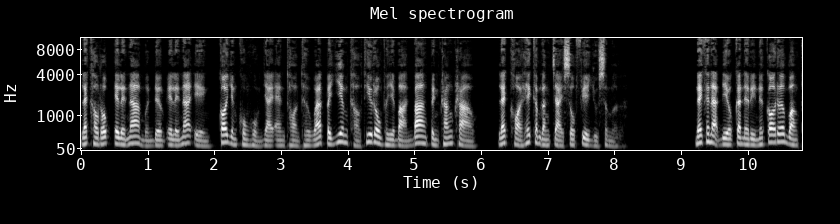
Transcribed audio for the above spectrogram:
และเคารพเอเลนาเหมือนเดิมเอเลนาเองก็ยังคงห่วงใยแอนทอนเธอแวะไปเยี่ยมเขาที่โรงพยาบาลบ้างเป็นครั้งคราว และคอยให้กำลังใจโซเฟียอยู่เสมอ ในขณะเดียวกันเอรีนก็เริ่มวางแผ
